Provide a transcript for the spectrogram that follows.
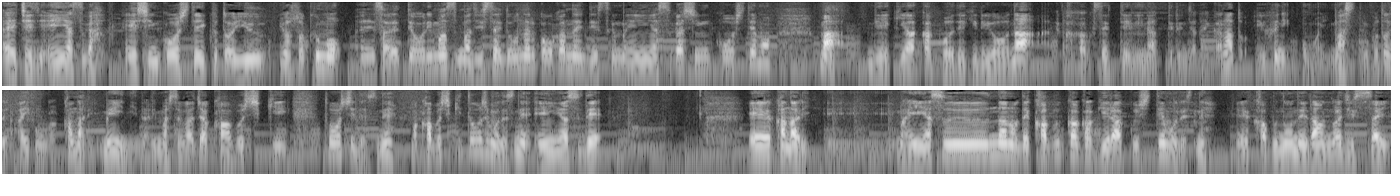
えー、違う円安が、え、進行していくという予測も、え、されております。まあ、実際どうなるか分かんないんですけども、円安が進行しても、まあ、利益が確保できるような価格設定になってるんじゃないかなというふうに思います。ということで iPhone がかなりメインになりましたが、じゃあ株式投資ですね。まあ、株式投資もですね、円安で、えかなり、えーまあ、円安なので株価が下落してもですね株の値段が実際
